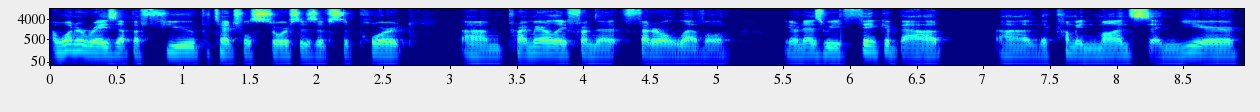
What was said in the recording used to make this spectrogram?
I want to raise up a few potential sources of support, um, primarily from the federal level. You know, and as we think about uh, the coming months and year,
